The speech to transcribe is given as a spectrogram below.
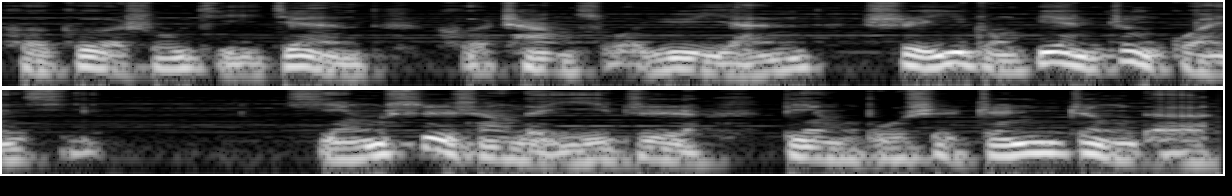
和各抒己见、和畅所欲言是一种辩证关系。形式上的一致，并不是真正的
